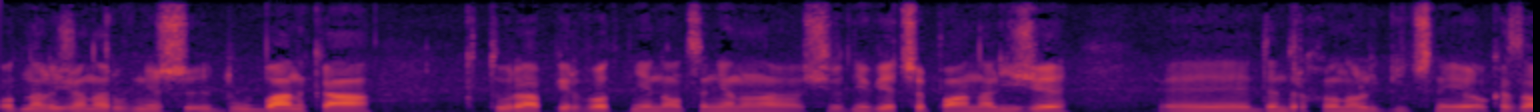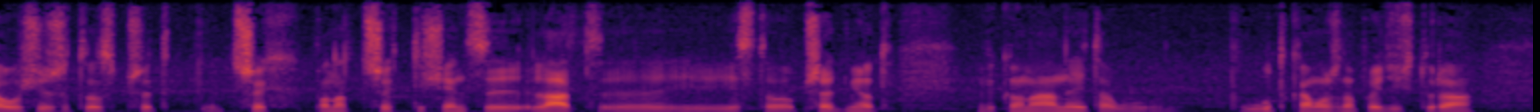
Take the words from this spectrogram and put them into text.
odnaleziona również dłubanka, która pierwotnie no, oceniana na średniowiecze po analizie dendrochronologicznej okazało się, że to sprzed 3, ponad 3000 lat jest to przedmiot wykonany, ta łódka można powiedzieć, która E,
